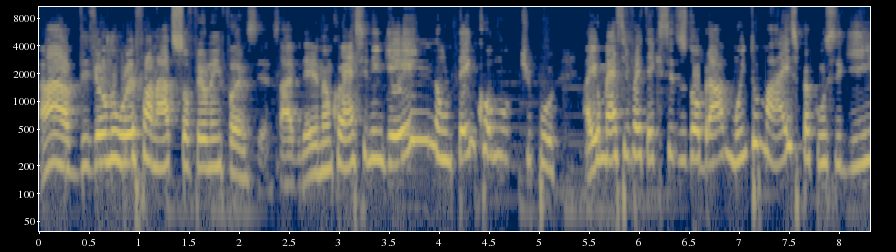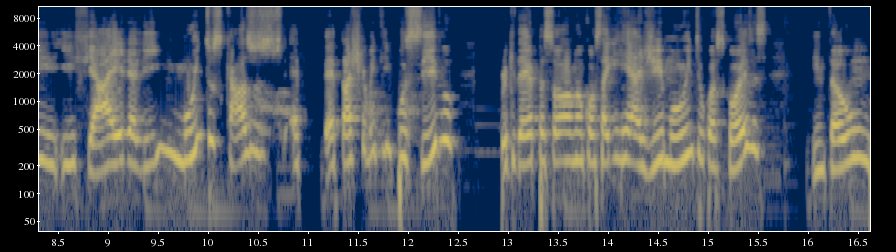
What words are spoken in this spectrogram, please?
ah, viveu num orfanato, sofreu na infância, sabe? Ele não conhece ninguém, não tem como, tipo, aí o mestre vai ter que se desdobrar muito mais para conseguir enfiar ele ali, em muitos casos é, é praticamente impossível, porque daí a pessoa não consegue reagir muito com as coisas, então,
